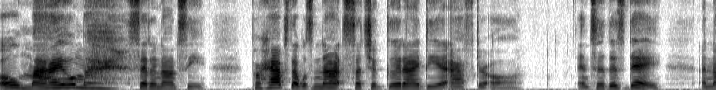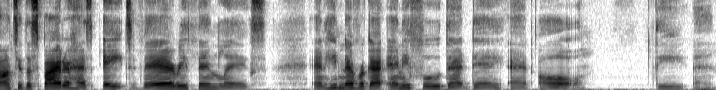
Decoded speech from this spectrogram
Oh my, oh my, said Anansi. Perhaps that was not such a good idea after all. And to this day, Anansi the spider has eight very thin legs, and he never got any food that day at all. The end.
